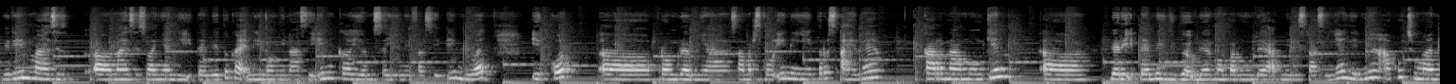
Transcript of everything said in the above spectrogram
jadi mahasiswa, uh, mahasiswanya di ITB itu kayak dinominasiin ke Yonsei University buat ikut uh, programnya summer school ini. Terus akhirnya karena mungkin uh, dari ITB juga udah mempermudah administrasinya, jadinya aku cuman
